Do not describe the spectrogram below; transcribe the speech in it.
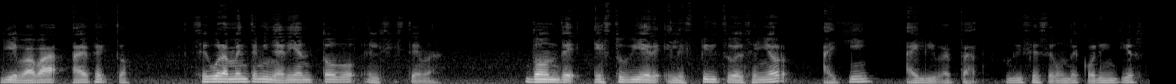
llevaba a efecto, seguramente minarían todo el sistema. Donde estuviere el Espíritu del Señor, allí hay libertad, dice 2 Corintios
